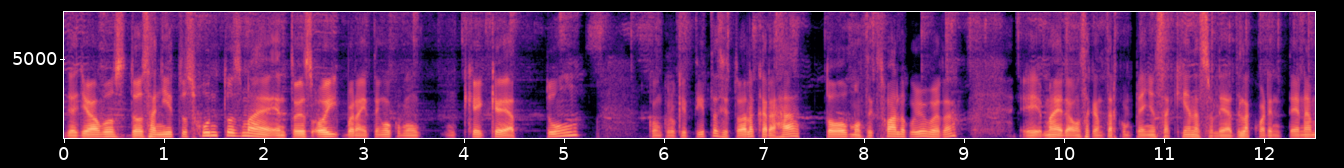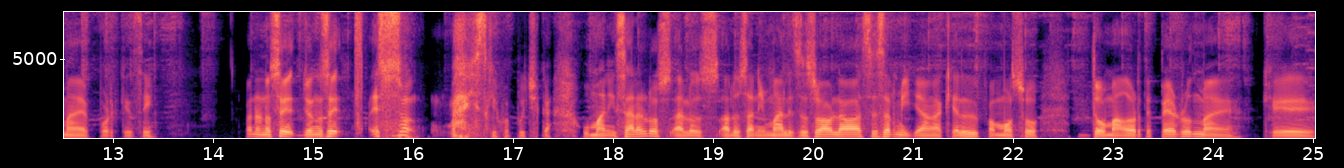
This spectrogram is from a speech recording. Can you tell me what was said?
Ya llevamos dos añitos juntos, mae. Entonces hoy, bueno, ahí tengo como un, un queque de atún con croquetitas y toda la carajada todo homosexual, loco yo, ¿verdad? Eh, madre, vamos a cantar cumpleaños aquí en la soledad de la cuarentena, madre, porque sí. Bueno, no sé, yo no sé, eso, ay, es que hijo de puchica, humanizar a los, a los, a los animales, eso hablaba César Millán, aquel famoso domador de perros, madre, que,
